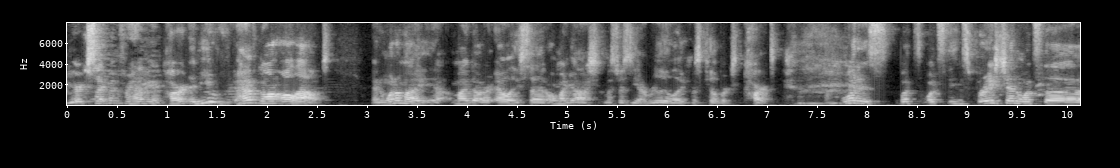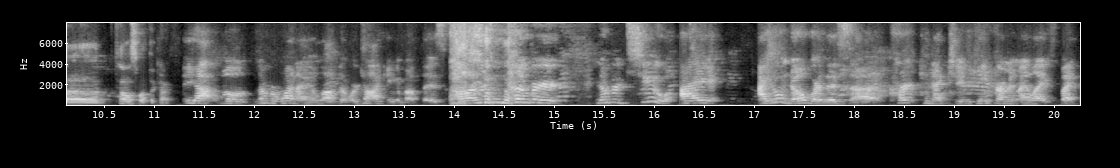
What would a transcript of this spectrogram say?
your excitement for having a cart? And you have gone all out and one of my my daughter Ellie said, "Oh my gosh, Mr. Z, I really like Miss Kilberg's cart. What is what's what's the inspiration? What's the tell us about the cart? Yeah, well, number one, I love that we're talking about this. Um, number number two, I I don't know where this uh, cart connection came from in my life, but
